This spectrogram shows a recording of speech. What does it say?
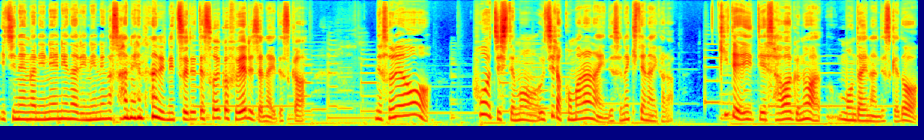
1年が2年になり、2年が3年になりにつれて、そういう子増えるじゃないですか。で、それを放置しても、うちら困らないんですよね。来てないから。来ていて騒ぐのは問題なんですけど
